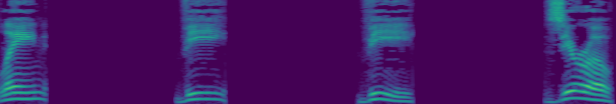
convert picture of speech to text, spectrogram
lane V V 0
